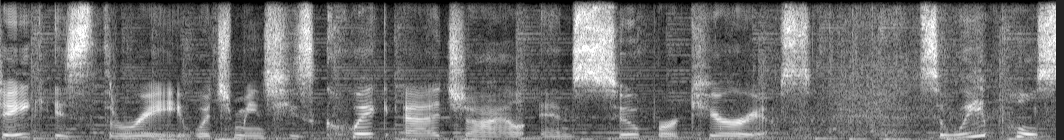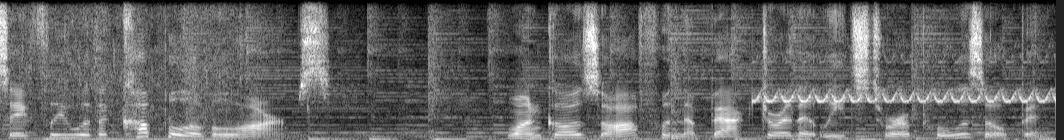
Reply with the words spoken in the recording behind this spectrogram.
Jake is three, which means he's quick, agile, and super curious. So we pull safely with a couple of alarms. One goes off when the back door that leads to our pool is opened.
